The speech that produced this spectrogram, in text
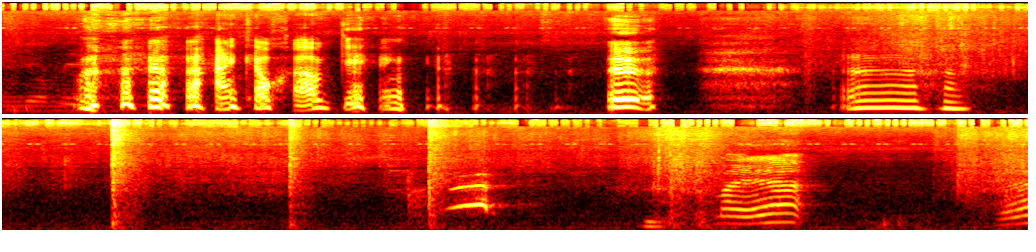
งเดียวแม่หางขาวๆแกงเออ เออแม่แม่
